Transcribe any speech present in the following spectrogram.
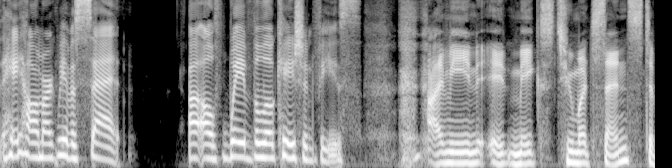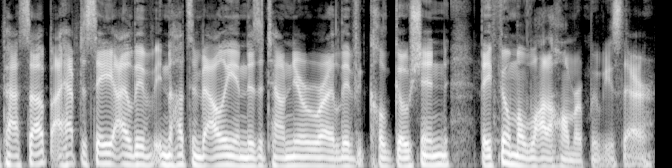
a hey Hallmark. We have a set. I'll waive the location fees. I mean, it makes too much sense to pass up. I have to say, I live in the Hudson Valley, and there's a town near where I live called Goshen. They film a lot of Hallmark movies there.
